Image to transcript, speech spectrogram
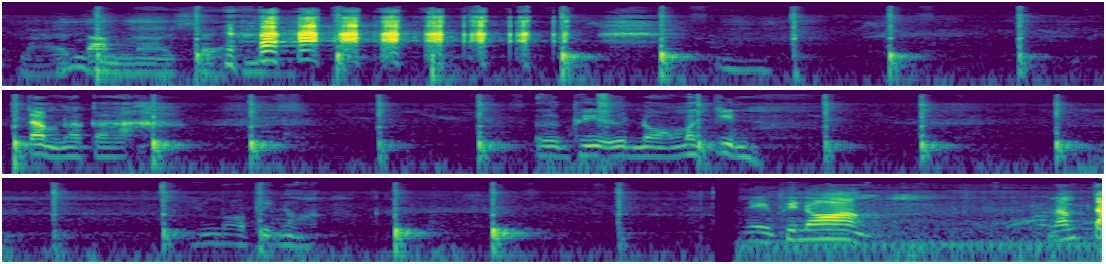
บหลายตั้มน้อยแสบ ตำแล้วก็เออื่นพี่อื่นน้องมากินเห็นบ่พี่น้อง นี่พี่น้อง น้ำต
